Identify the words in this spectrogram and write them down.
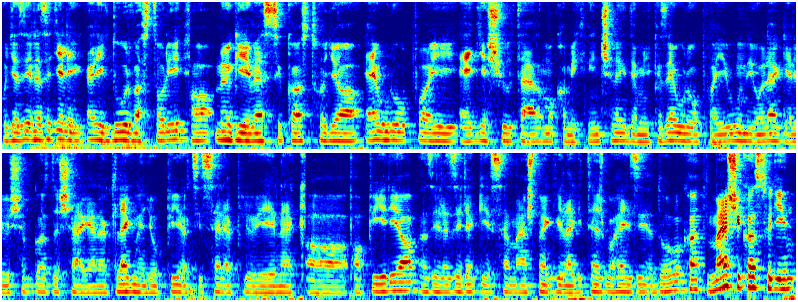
hogy azért ez egy elég, elég durva sztori, ha mögé vesszük azt, hogy a Európai Egyesült Államok, amik nincsenek, de mondjuk az Európai Unió legerősebb gazdaságának, legnagyobb piaci szereplőjének a papírja, azért azért egészen más megvilágításba helyezi a dolgokat. Másik az, hogy én,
